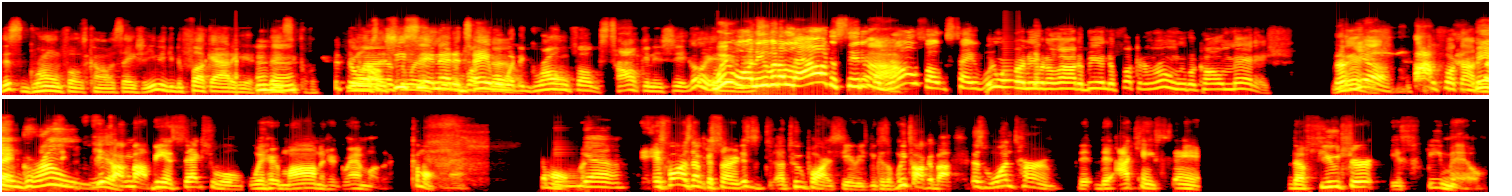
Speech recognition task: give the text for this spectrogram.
this grown folks conversation. You need to get the fuck out of here, Mhm. basically. You know what I'm saying? She's sitting at sit the table down. with the grown folks talking and shit. Go ahead. We weren't even allowed to sit at the grown folks table. We weren't even allowed to be in the fucking room. We were called mannish. Mannish. Yeah. Get the fuck out of. Being grown. She's Yeah. talking about being sexual with her mom and her grandmother. Come on, man. Come on, man. Yeah. As far as I'm concerned, this is a two-part series because if we talk about there's one term that, that I can't stand. The future is female.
